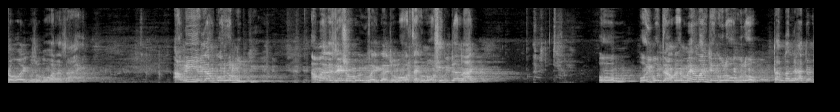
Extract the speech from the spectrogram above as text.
সময় এগু জব মারা যায়। আমি এলাম গরুর মুরগি। আমার যে সময় ভাইবা জব করতে কোনো অসুবিধা নাই। ও, ওই বলতে আমরা মেহমান যেগুলো, ওগুলো টান টান একার জন্য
